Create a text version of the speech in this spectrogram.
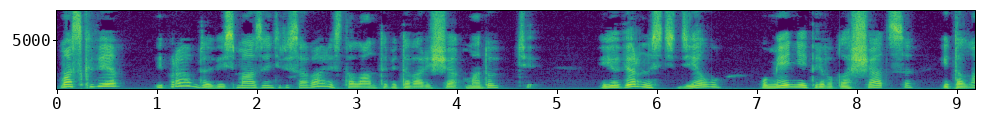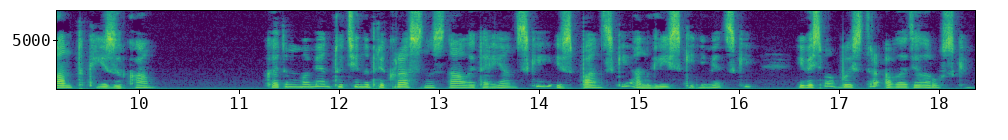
В Москве и правда весьма заинтересовались талантами товарища Мадотти. Ее верность делу, умение перевоплощаться и талант к языкам. К этому моменту Тина прекрасно знала итальянский, испанский, английский, немецкий и весьма быстро овладела русским.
